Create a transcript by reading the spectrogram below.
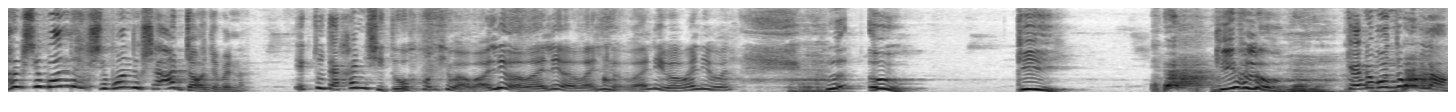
হয়েছে বন্ধ হয়েছে বন্ধ হয়েছে আর যাওয়া যাবে না। একটু দেখা নিছি তো। ওরে বাবা আলে বাবা আলে বাবা আলে বাবা আলে বাবা আলে বাবা। কি? কি হলো? কেন বন্ধ করলাম?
